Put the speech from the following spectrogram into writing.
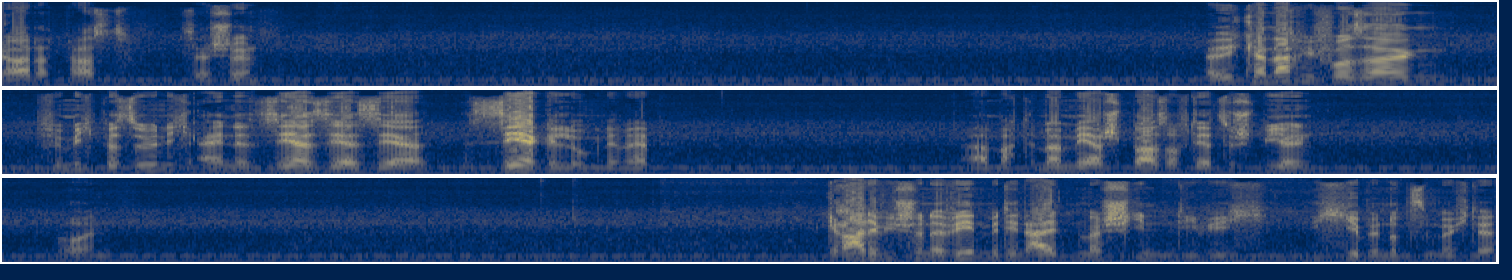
Ja, das passt. Sehr schön. Also ich kann nach wie vor sagen, für mich persönlich eine sehr, sehr, sehr, sehr gelungene Map. Ja, macht immer mehr Spaß, auf der zu spielen. Und gerade wie schon erwähnt mit den alten Maschinen, die ich hier benutzen möchte.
